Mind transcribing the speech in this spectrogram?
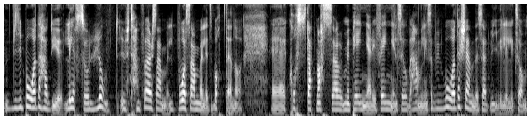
vi båda hade ju levt så långt utanför samhället, på samhällets botten och eh, kostat massor med pengar i fängelse och behandling. Så att vi båda kände så att vi ville liksom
